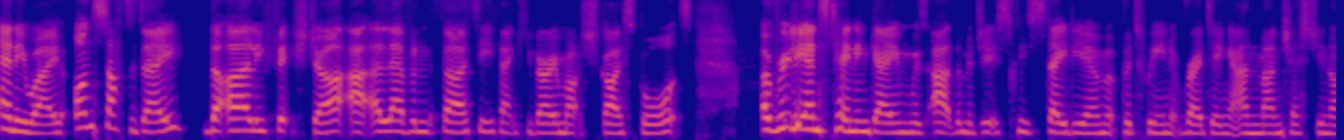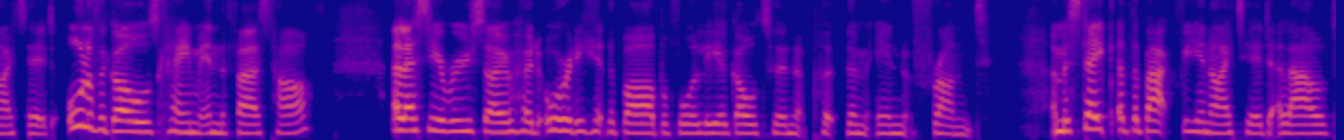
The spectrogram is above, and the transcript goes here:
Anyway, on Saturday, the early fixture at 11:30, thank you very much Sky Sports. A really entertaining game was at the Madejski Stadium between Reading and Manchester United. All of the goals came in the first half. Alessia Russo had already hit the bar before Leah Galton put them in front. A mistake at the back for United allowed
